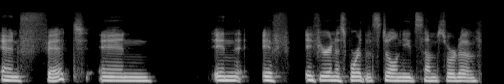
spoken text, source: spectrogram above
and fit in in if if you're in a sport that still needs some sort of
